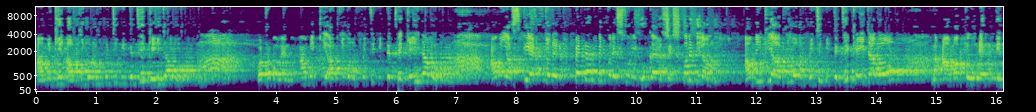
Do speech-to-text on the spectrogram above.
আমি কি আজীবন পৃথিবীতে থেকেই যাব? কথা বলেন, আমি কি আজীবন পৃথিবীতে থেকেই যাব? আমি আজকে একজনের পেটের ভিতরে ছুরি ঢুকায় শেষ করে দিলাম। আমি কি আজীবন পৃথিবীতে থেকেই যাব? না, আমাকেও একদিন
